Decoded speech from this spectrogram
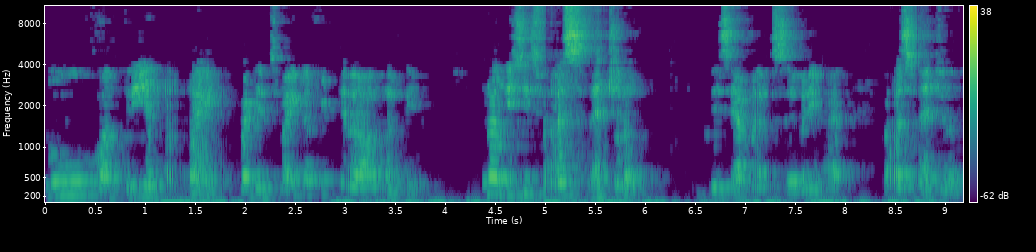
two or three of them died. But in spite of it, they were all helping. You know, this is for us natural. This happens everywhere. For us natural.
